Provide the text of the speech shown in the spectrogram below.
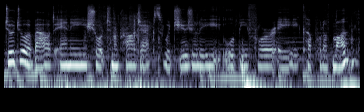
doodle about any short-term projects which usually will be for a couple of months.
